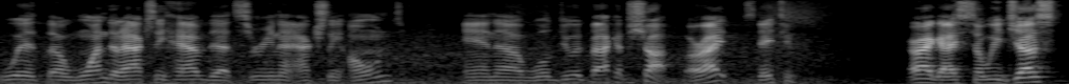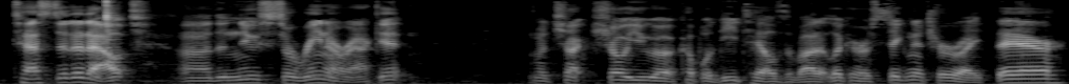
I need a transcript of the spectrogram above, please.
with uh, one that I actually have that Serena actually owned, and uh, we'll do it back at the shop. All right, stay tuned. All right, guys, so we just tested it out, uh, the new Serena racket. I'm gonna check, show you a couple details about it. Look at her signature right there.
